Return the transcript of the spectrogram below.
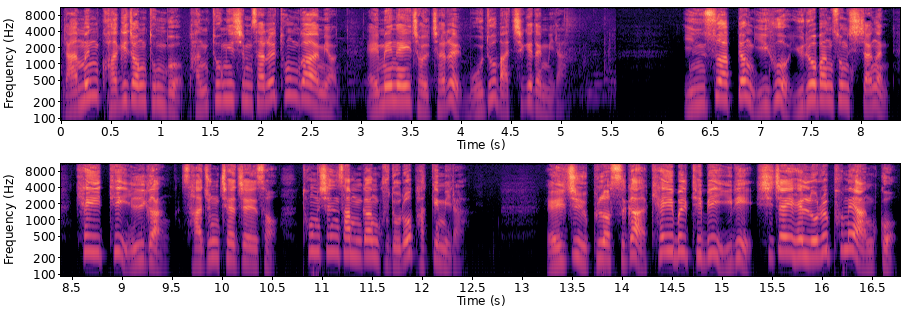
남은 과기정통부 방통위 심사를 통과하면 M&A 절차를 모두 마치게 됩니다. 인수합병 이후 유료방송 시장은 KT 1강 4중 체제에서 통신 3강 구도로 바뀝니다. LG U+가 케이블 TV 1위 CJ 헬로를 품에 안고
